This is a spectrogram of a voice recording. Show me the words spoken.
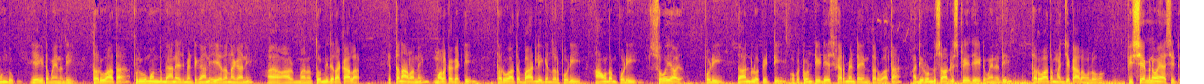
ముందు వేయటమైనది తరువాత పురుగు మందు మేనేజ్మెంట్ కానీ ఏదన్నా కానీ మన తొమ్మిది రకాల విత్తనాలని మొలకగట్టి తరువాత బార్లీ గింజల పొడి ఆముదం పొడి సోయా పొడి దాంట్లో పెట్టి ఒక ట్వంటీ డేస్ ఫెర్మెంట్ అయిన తర్వాత అది రెండుసార్లు స్ప్రే చేయటం అనేది తర్వాత మధ్యకాలంలో ఫిష్ ఎమినో యాసిడ్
